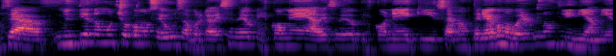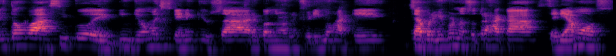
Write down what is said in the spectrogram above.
o sea, no entiendo mucho cómo se usa, porque a veces veo que es con E, a veces veo que es con X. O sea, me gustaría como ver unos lineamientos básicos de en qué momento se tiene que usar, cuando nos referimos a qué. O sea, por ejemplo, nosotras acá seríamos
